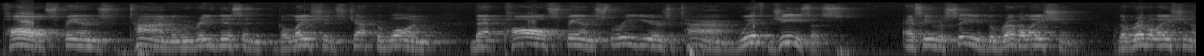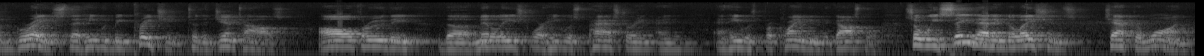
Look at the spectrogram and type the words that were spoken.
Paul spends time, and we read this in Galatians chapter 1, that Paul spends three years of time with Jesus as he received the revelation, the revelation of grace that he would be preaching to the Gentiles all through the, the Middle East where he was pastoring and, and he was proclaiming the gospel. So we see that in Galatians chapter 1.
